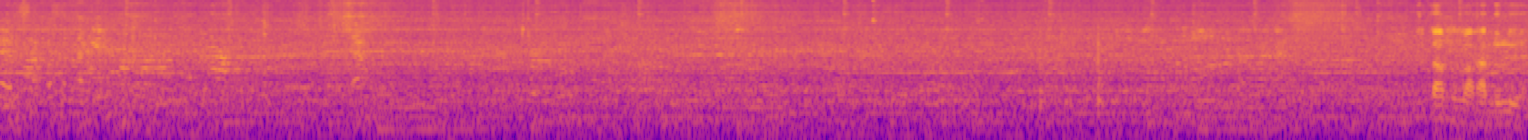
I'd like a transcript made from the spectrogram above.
harus? Kita mau makan dulu ya.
